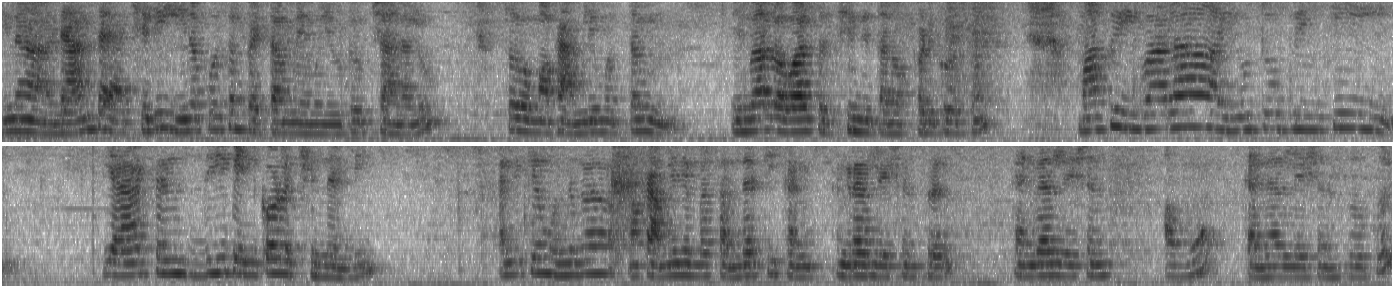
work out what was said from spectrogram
ఈయన డ్యాన్స్ యాక్చువల్లీ ఈయన కోసం పెట్టాం మేము యూట్యూబ్ ఛానల్. సో మా ఫ్యామిలీ మొత్తం ఇన్వాల్వ్ అవ్వాల్సి వచ్చింది తన ఒక్కడి కోసం. మాకు ఇవాళ యూట్యూబ్ నుంచి యాడ్సెన్స్ది పిన్ కోడ్ వచ్చిందండి. అందుకే ముందుగా మా ఫ్యామిలీ మెంబర్స్ అందరికీ కం congratulations sir. Congratulations Ammu. Congratulations Gokul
